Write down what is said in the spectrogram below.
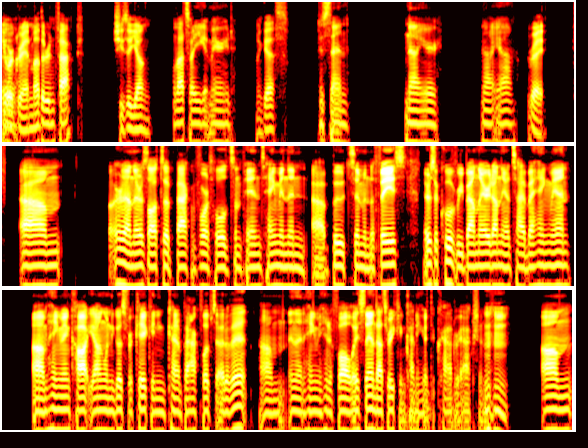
Your Oh. grandmother, in fact. She's a young, Well, that's why you get married I guess. because then, now you're not young. Right. Um, early on, there's lots of back and forth holds, some pins. Hangman then uh, boots him in the face. There's a cool rebound layer down the outside by Hangman. Um, Hangman caught Young when he goes for a kick and he kind of backflips out of it. Um, and then Hangman hit a fall away slam. That's where you can kind of hear the crowd reaction. hmm Um,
